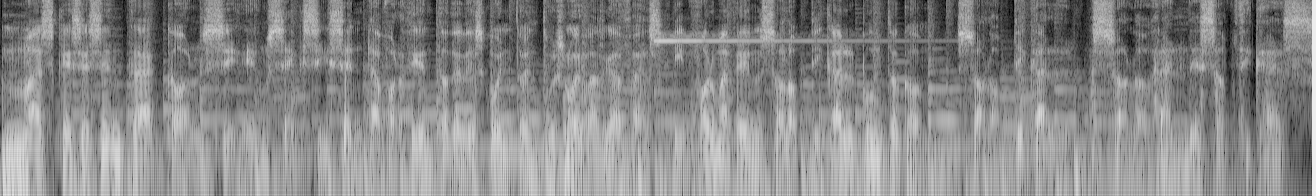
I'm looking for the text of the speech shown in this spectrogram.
Más que 60 consigue un sexy 60% de descuento en tus nuevas gafas. Infórmate en soloptical.com. Soloptical, solo grandes ópticas.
